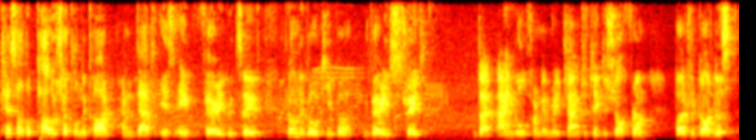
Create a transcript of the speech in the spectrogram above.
tests out the power shot on the card, and that is a very good save from the goalkeeper. Very straight, that angle from Emre Can to take the shot from, but regardless,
